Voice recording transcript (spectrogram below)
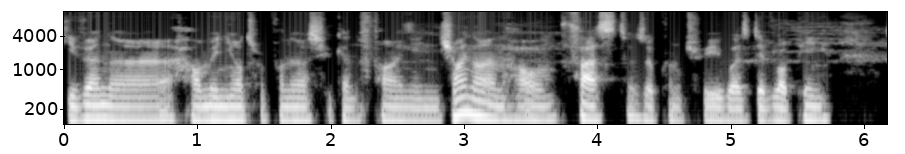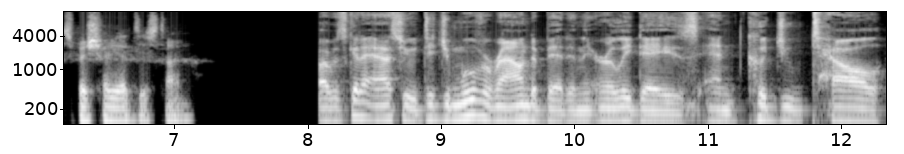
given uh, how many entrepreneurs you can find in China and how fast the country was developing, especially at this time. I was going to ask you, did you move around a bit in the early days and could you tell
